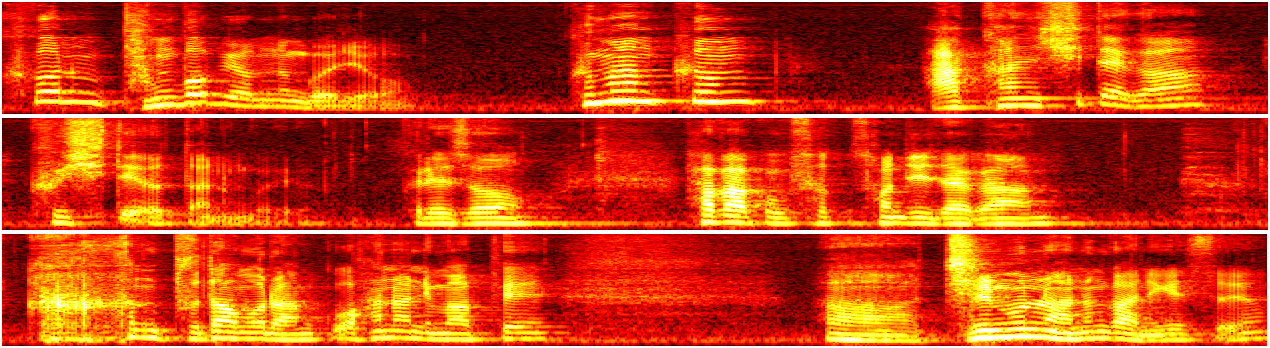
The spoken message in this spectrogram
그거는 방법이 없는 거죠. 그만큼 악한 시대가 그 시대였다는 거예요. 그래서 하박국 선지자가 큰 부담을 안고 하나님 앞에 아, 질문을 하는 거 아니겠어요?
